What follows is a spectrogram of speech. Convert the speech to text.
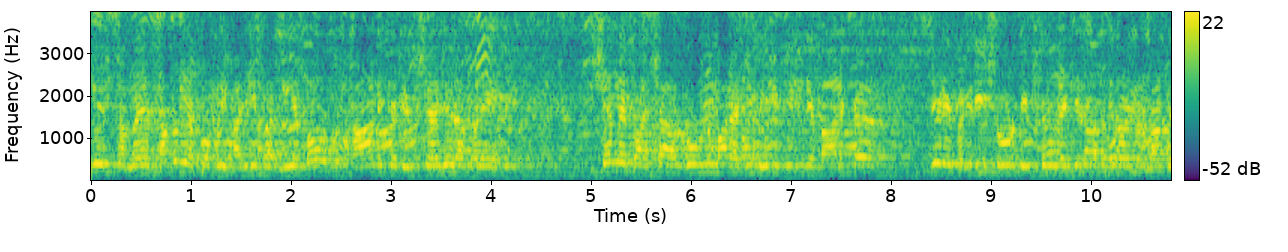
ਇਹ ਸਮੇਂ ਸਭ ਦੀ ਆਪੋ ਆਪਣੀ ਹਾਜ਼ਰੀ ਭਰਨੀ ਹੈ। ਬਹੁਤ ਮਹਾਨ ਇੱਕ ਦਿਵਸ ਹੈ ਜਿਹੜਾ ਆਪਣੇ ਛੇਵੇਂ ਪਾਤਸ਼ਾਹ ਗੋਬਿੰਦ ਮਹਾਰਾਜ ਜੀ ਮੇਰੀ ਪੀੜੀ ਦੇ ਮਾਲਕ ਜਿਹੜੇ ਬੰਦੀ ਛੋੜ ਦਿਵਸ ਨੂੰ ਲੈ ਕੇ ਸਤਿਗੁਰਾਂ ਦੇ ਦਰਬਾਰ ਦੇ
